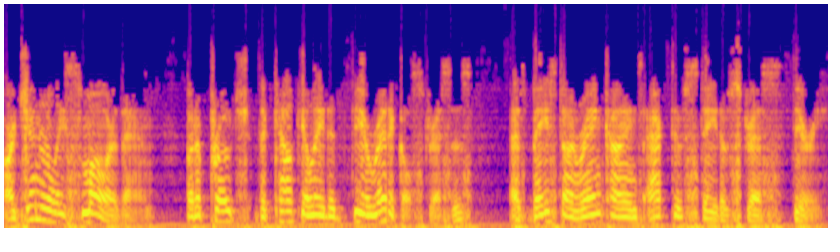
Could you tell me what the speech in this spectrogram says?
are generally smaller than, but approach the calculated theoretical stresses as based on Rankine's active state of stress theory.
